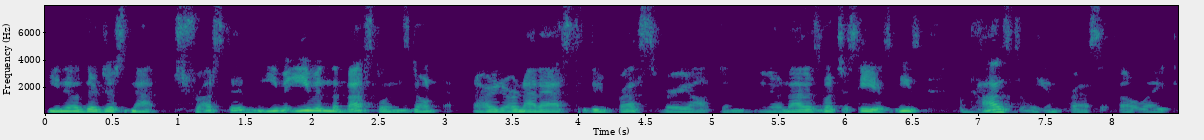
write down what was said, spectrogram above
You know, they're just not trusted. Even even the best ones don't are, are not asked to do press very often. You know, not as much as he is. He's constantly in press. It felt like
